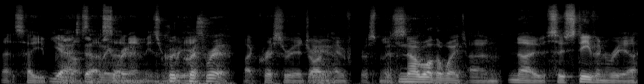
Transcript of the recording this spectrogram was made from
That's how you pronounce it's that surname. Rhea. It's Chris- Rhea. Chris Rea. Like Chris Rea driving Yeah. home for Christmas. There's no other way to. Um, no, so Stephen Rea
